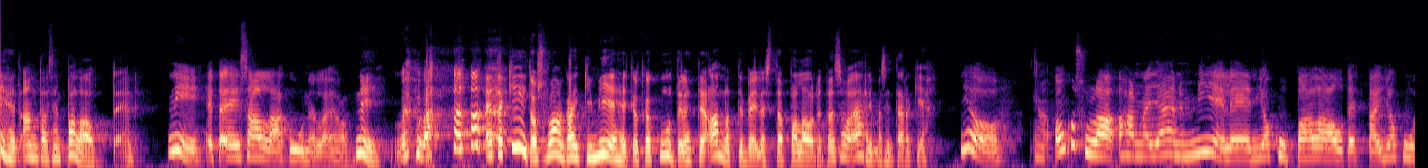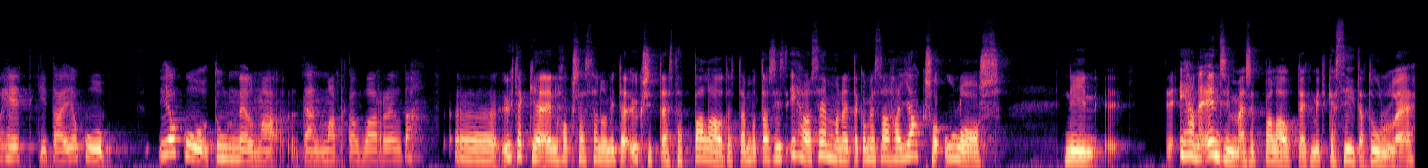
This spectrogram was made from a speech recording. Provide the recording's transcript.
Miehet antaa sen palautteen. Niin, että ei sallaa kuunnella ihan. Niin. että kiitos vaan kaikki miehet, jotka kuuntelette ja annatte meille sitä palautetta. Se on äärimmäisen tärkeä. Joo. Onko sulla, Hanna, jäänyt mieleen joku palaute tai joku hetki tai joku, joku tunnelma tämän matkan varrelta? Öö, yhtäkkiä en hoksaa sanoa mitään yksittäistä palautetta, mutta siis ihan semmoinen, että kun me saadaan jakso ulos, niin ihan ne ensimmäiset palautteet, mitkä siitä tulee.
